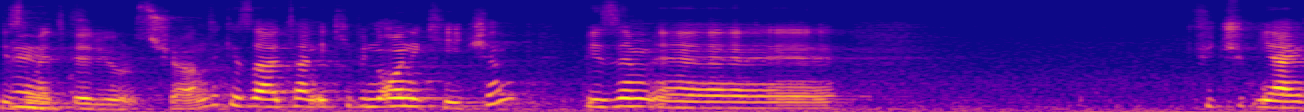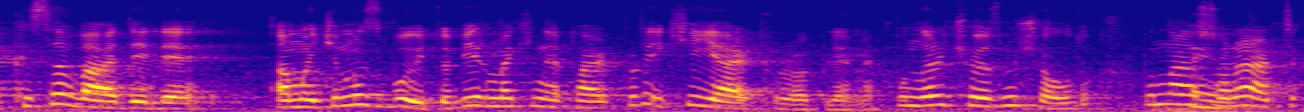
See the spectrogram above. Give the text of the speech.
hizmet Evet. veriyoruz şu anda ki zaten 2012 için bizim eee, küçük yani kısa vadeli amacımız buydu. Bir makine parkuru, iki yer problemi. Bunları çözmüş olduk. Bundan Evet. sonra artık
